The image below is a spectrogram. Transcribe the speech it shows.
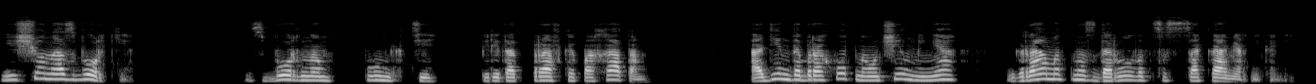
Еще на сборке, в сборном пункте перед отправкой по хатам, один доброход научил меня грамотно здороваться с сокамерниками.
